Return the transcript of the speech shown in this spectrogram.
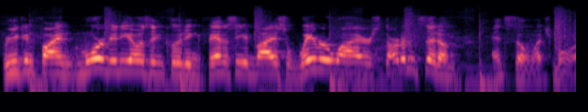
where you can find more videos, including fantasy advice, waiver wire, stardom and sit 'em, and so much more.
